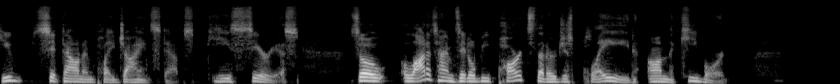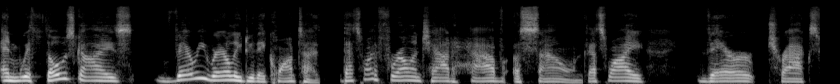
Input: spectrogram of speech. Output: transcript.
you sit down and play giant steps. He's serious. So a lot of times it'll be parts that are just played on the keyboard. And with those guys, very rarely do they quantize. That's why Pharrell and Chad have a sound. That's why their tracks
